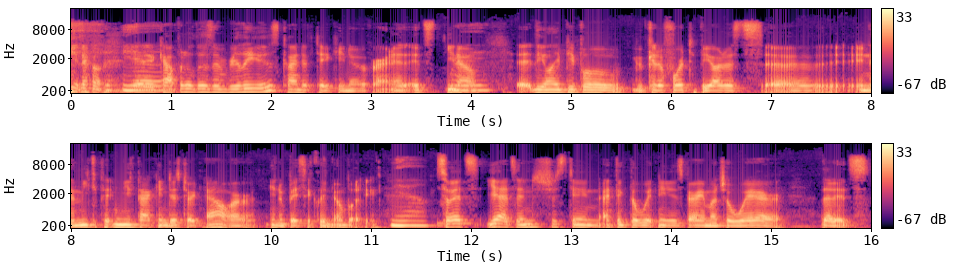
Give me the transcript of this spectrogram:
you know, yeah. capitalism really is kind of taking over. And it, it's, you right. know, the only people who could afford to be artists uh, in the meat, meatpacking district now are, you know, basically nobody. Yeah. So it's, yeah, it's interesting. I think the Whitney is very much aware that it's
